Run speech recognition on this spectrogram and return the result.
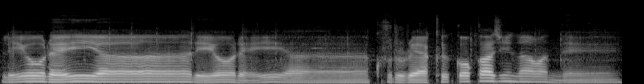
리오레이야 리오레이야 구르레아크 거까지 나왔네.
